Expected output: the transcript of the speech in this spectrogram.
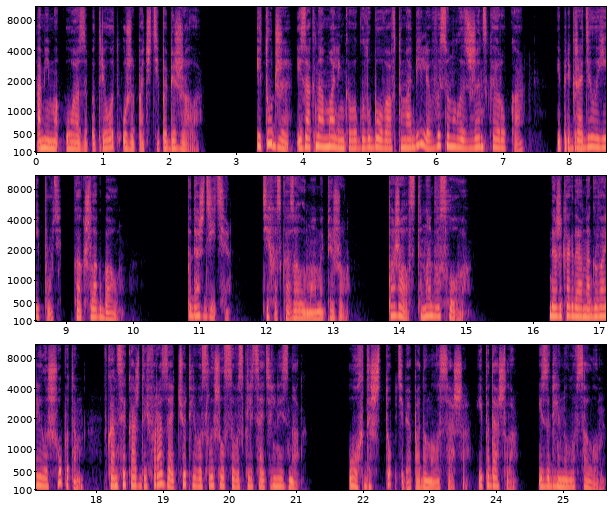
а мимо УАЗа «Патриот» уже почти побежала. И тут же из окна маленького голубого автомобиля высунулась женская рука и преградила ей путь, как шлагбаум. «Подождите», — тихо сказала мама Пежо. «Пожалуйста, на два слова». Даже когда она говорила шепотом, в конце каждой фразы отчетливо слышался восклицательный знак. «Ох, да чтоб тебя!» — подумала Саша, и подошла, и заглянула в салон.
